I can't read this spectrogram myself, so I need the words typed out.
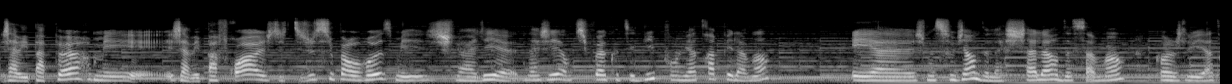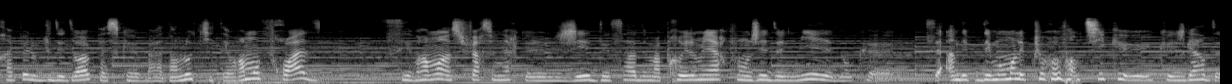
j'avais pas peur, mais j'avais pas froid, j'étais juste super heureuse, mais je suis allée euh, nager un petit peu à côté de lui pour lui attraper la main. Et je me souviens de la chaleur de sa main quand je lui ai attrapé le bout des doigts parce que bah, dans l'eau qui était vraiment froide, c'est vraiment un super souvenir que j'ai de ça, de ma première plongée de nuit. Donc, c'est un des, moments les plus romantiques que, je garde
